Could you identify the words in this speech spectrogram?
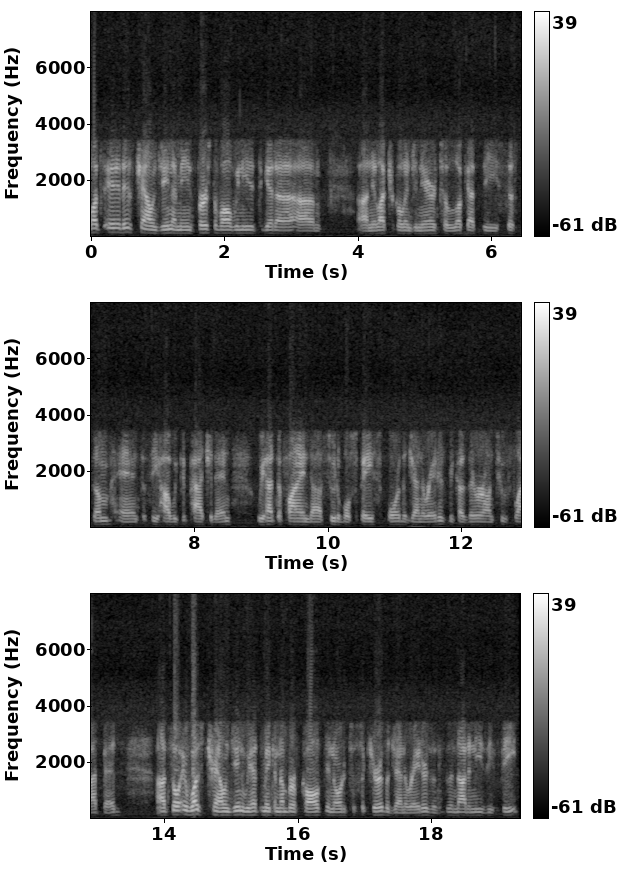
Well, it's, it is challenging. I mean, first of all, we needed to get a um, an electrical engineer to look at the system and to see how we could patch it in. We had to find uh, suitable space for the generators because they were on two flat beds. Uh, so it was challenging. We had to make a number of calls in order to secure the generators. It's not an easy feat.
